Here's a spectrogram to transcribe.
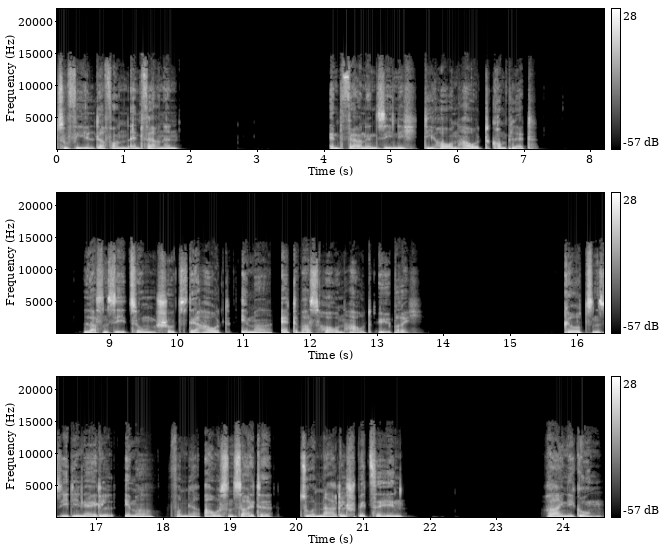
zu viel davon entfernen. Entfernen Sie nicht die Hornhaut komplett. Lassen Sie zum Schutz der Haut immer etwas Hornhaut übrig. Kürzen Sie die Nägel immer von der Außenseite zur Nagelspitze hin. Reinigung.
